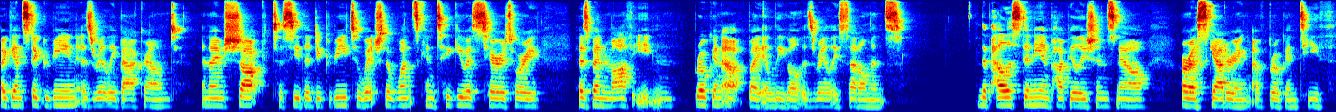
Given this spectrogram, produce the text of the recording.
against a green Israeli background, and I am shocked to see the degree to which the once contiguous territory has been moth eaten, broken up by illegal Israeli settlements. The Palestinian populations now are a scattering of broken teeth.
